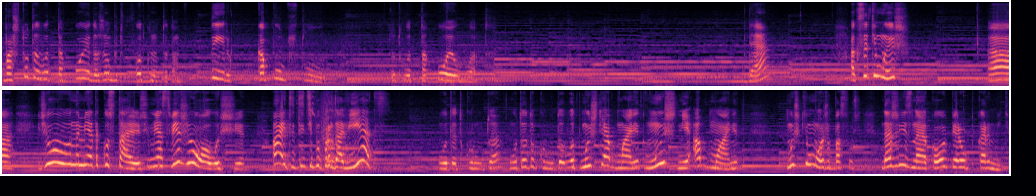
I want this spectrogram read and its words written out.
во что-то вот такое должно быть воткнуто. Там сыр, капусту. Тут вот такое вот. Да? А, кстати, мышь. А, чего вы на меня так уставились? У меня свежие овощи. А, это ты типа продавец? Вот это круто, вот это круто. Вот мышь не обманет, мышь не обманет. Мышки можно послушать. Даже не знаю, кого первого покормить.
